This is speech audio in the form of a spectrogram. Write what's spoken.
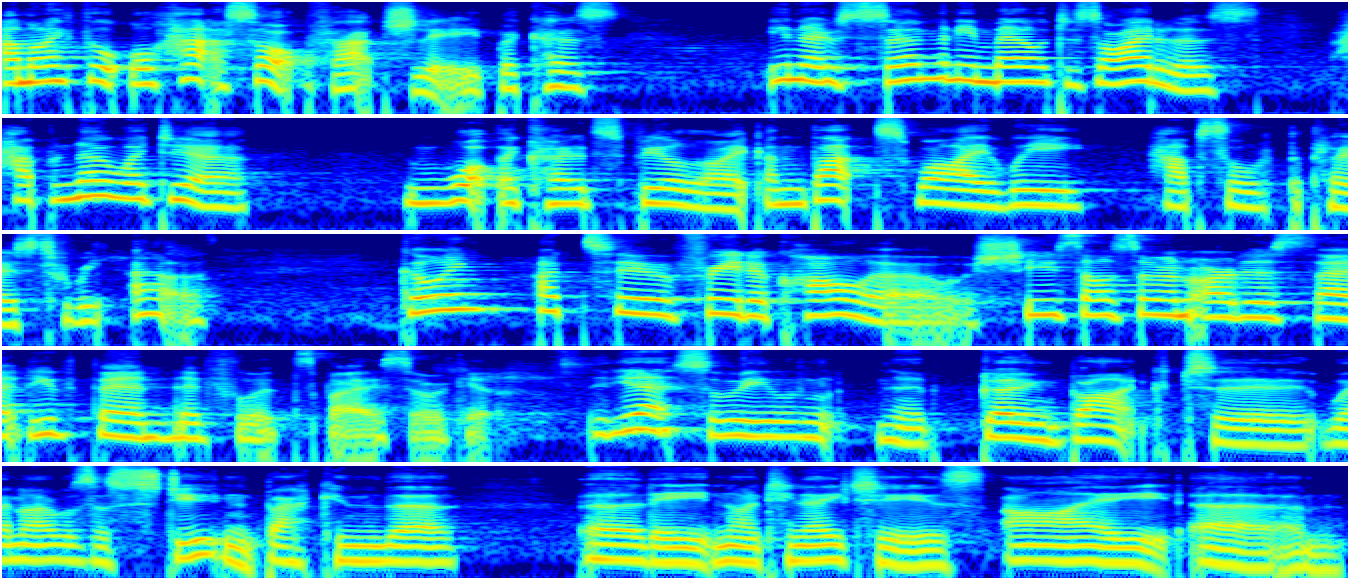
And I thought, well, hats off, actually, because, you know, so many male designers have no idea what their clothes feel like. And that's why we have sold the clothes to we have. Going back to Frida Kahlo, she's also an artist that you've been influenced by, so Yes, so we, you know, going back to when I was a student back in the early 1980s, I um,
